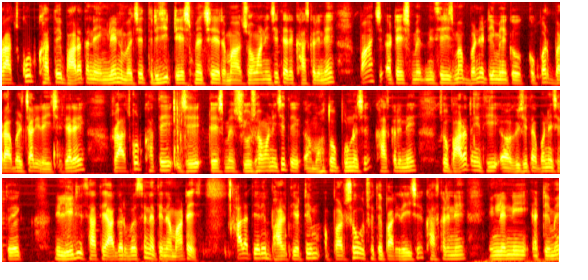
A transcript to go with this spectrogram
રાજકોટ ખાતે ભારત અને ઇંગ્લેન્ડ વચ્ચે ત્રીજી ટેસ્ટ મેચ છે, રમવા જોવાની છે. ત્યારે ખાસ કરીને પાંચ ટેસ્ટ મેચની સિરીઝમાં બંને ટીમ એક ઉપર બરાબર ચાલી રહી છે. ત્યારે રાજકોટ ખાતે જે ટેસ્ટ મેચ યોજવાની છે તે મહત્વપૂર્ણ છે. ખાસ કરીને જો ભારત અહીંથી વિજેતા બને છે તો એકની લીડ સાથે આગળ વધશે ને તેના માટે હાલ અત્યારે ભારતીય ટીમ પરસો ઓછો તે પાડી રહી છે. ખાસ કરીને ઇંગ્લેન્ડની ટીમે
